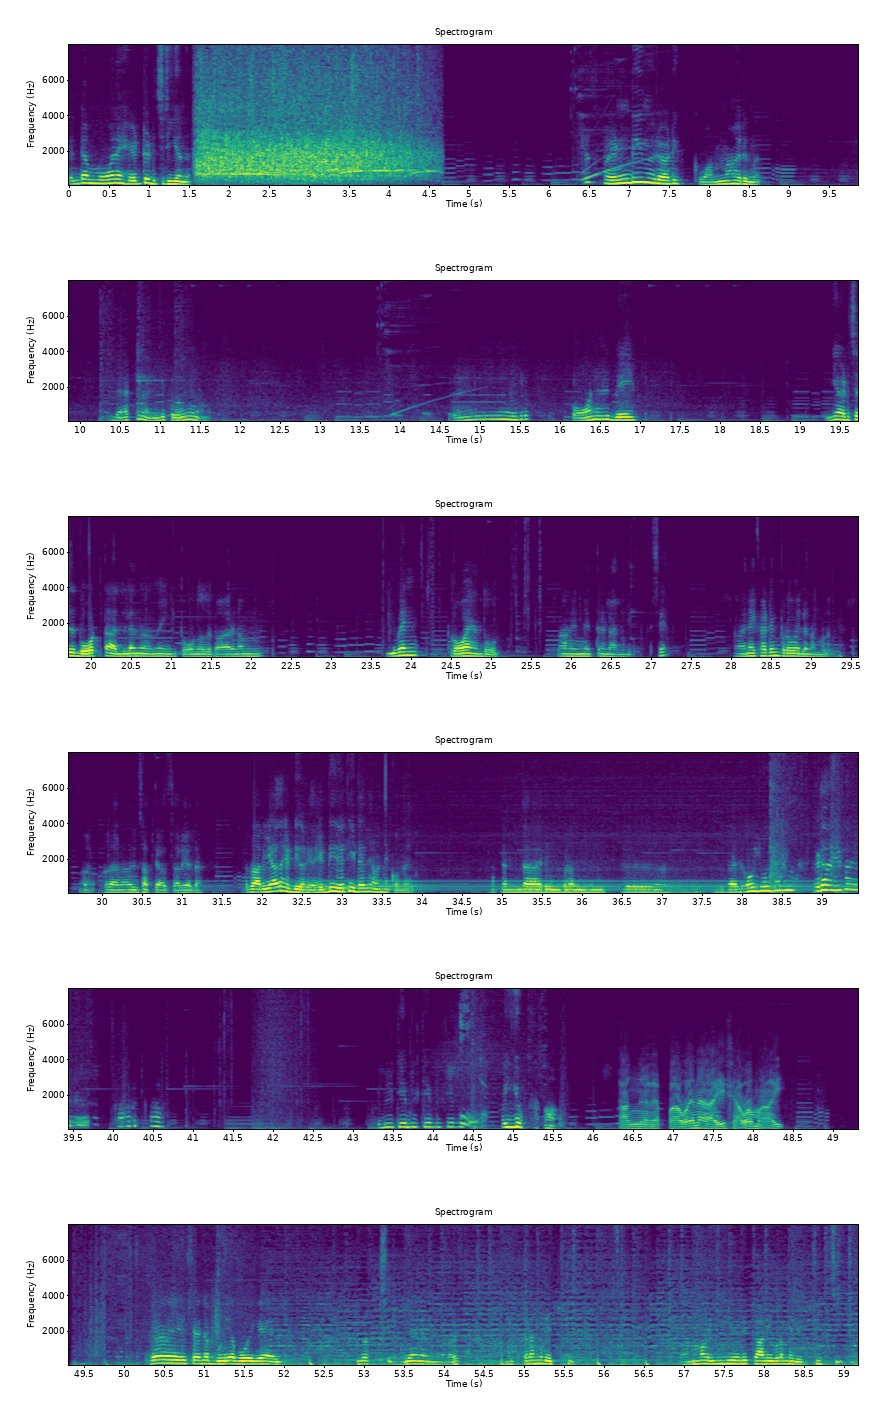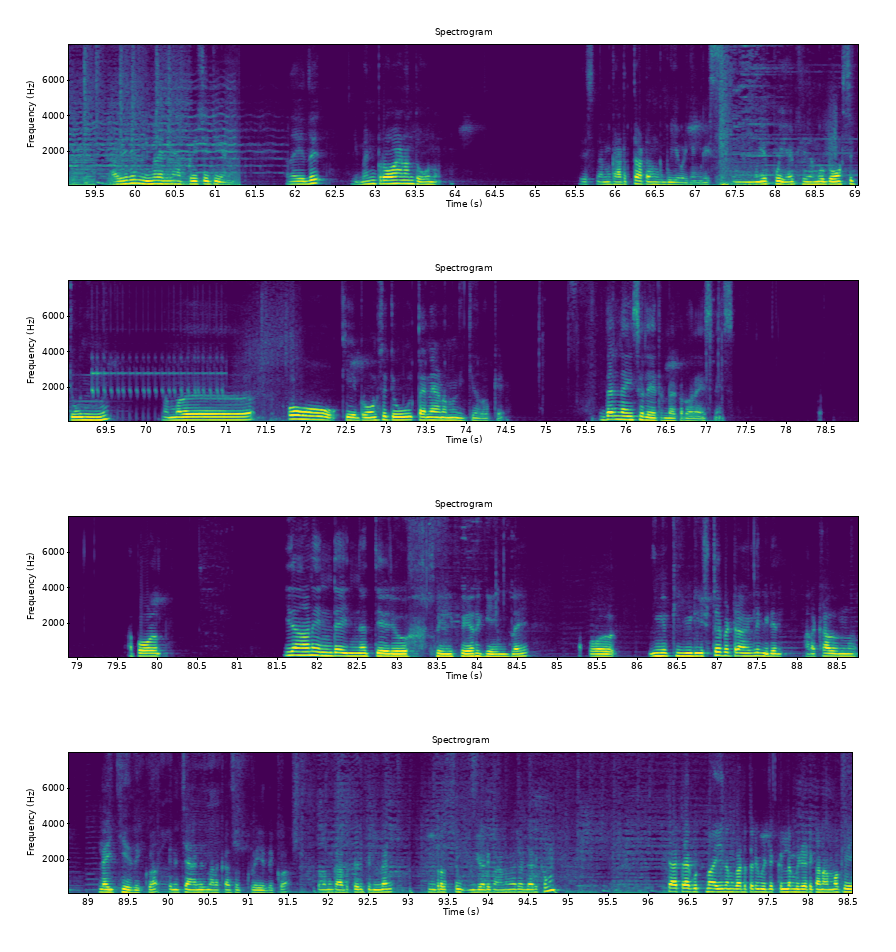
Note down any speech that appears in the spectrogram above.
എന്റെ മോനെ ഹെഡ് അടിച്ചിരിക്കാണ് ഫ്രണ്ടിൽ നിന്ന് ഒരു അടി വന്നായിരുന്നു. ബാക്കിൽ എനിക്ക് തോന്നിയാണ് ഫ്രണ്ടിൽ നിന്ന് എനിക്ക് ദേ ഈ അടിച്ചത് ബോട്ട അല്ലെന്നാണ് എനിക്ക് തോന്നുന്നത്. കാരണം ഇവൻ പ്രോ ആണെന്ന് തോന്നുന്നു. അതാണ് എന്നെ എത്ര ഡാമേജ് പക്ഷേ അവനെക്കാട്ടിയും പ്രോ അല്ല നമ്മൾ അതാണ് ഒരു സത്യാവസ്ഥ അറിയാല്ല അത് അറിയാതെ ഹെഡ് കയറിയത്. ഹെഡ് കയറ്റിയിട്ടാണ് അവനെ കൊന്നേ നമുക്ക് എന്തായാലും ഇവിടെ. എടാ കാർ കാർ അയ്യോ അങ്ങനെ പവനായി ശവമായി. ഗൈസ് എന്നെ ബുയ പോയി ഗൈസ് ഇത് ചെയ്യാനാണ് നമ്മൾ ഇത്രയും വരെ എത്തി നമ്മൾ ഈ ഒരു കളി ഇവിടെ നിന്ന് എത്തിച്ച് അതിന് നിങ്ങൾ എന്നെ അപ്രീഷിയേറ്റ് ചെയ്യണം അതായത് ഇവൻ പ്രോ ആണെന്ന് തോന്നുന്നു ജസ്റ്റ് നമുക്ക് അടുത്ത വട്ടം നമുക്ക് ബുയ പഠിക്കാം ഗൈസ് ബുയ പോയി ആക്ച്വലി നമ്മൾ ബ്രോൺസ് ടു നിന്ന് നമ്മൾ ഓ ഓക്കെ ബ്രോൺസ് ടു തന്നെയാണ് നമ്മൾ നിൽക്കുന്നത് ഓക്കെ ഇതായാലും നൈസ് കളിയായിട്ടുണ്ടാക്കട്ടോ നൈസ് നൈസ് അപ്പോൾ ഇതാണ് എന്റെ ഇന്നത്തെ ഒരു ഫ്രീ ഫയർ ഗെയിം പ്ലേ. അപ്പോൾ നിങ്ങൾക്ക് ഈ വീഡിയോ ഇഷ്ടപ്പെട്ടാണെങ്കിൽ വീഡിയോ മറക്കാതെ ഒന്ന് ലൈക്ക് ചെയ്തേക്കുക. പിന്നെ ചാനൽ മറക്കാതെ സബ്സ്ക്രൈബ് ചെയ്തേക്കുക. അപ്പോൾ നമുക്ക് അടുത്തൊരു കില്ലൻ ഇൻട്രസ്റ്റിംഗ് വീഡിയോ ആയിട്ട് കാണുന്നവരെല്ലാവർക്കും. ടാറ്റ ഗുഡ് ബൈ നമുക്ക് അടുത്തൊരു വീഡിയോ കിള്ളൻ വീഡിയോ ആയിട്ട് കാണാം. ഓക്കെ.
